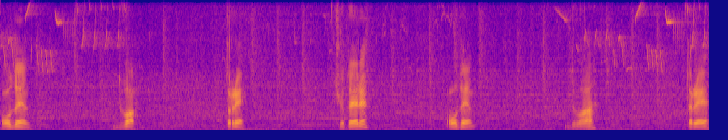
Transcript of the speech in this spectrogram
Один. Два. Три. Чотири. Один. Два. Три.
